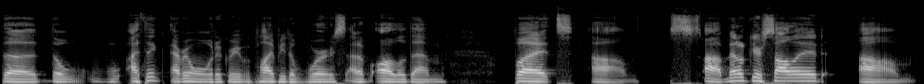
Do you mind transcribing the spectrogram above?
the the I think everyone would agree would probably be the worst out of all of them. But um, uh, Metal Gear Solid, um,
